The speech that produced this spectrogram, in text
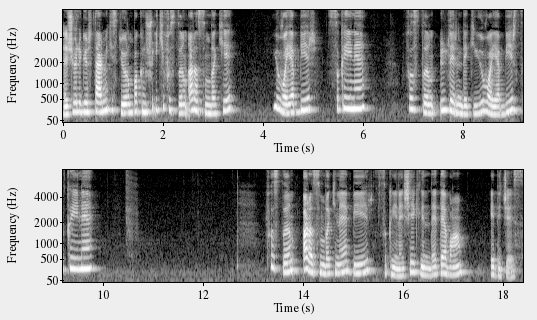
E şöyle göstermek istiyorum. Bakın şu iki fıstığın arasındaki yuvaya bir sık iğne, fıstığın üzerindeki yuvaya bir sık iğne, fıstığın arasındakine bir sık iğne şeklinde devam edeceğiz.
